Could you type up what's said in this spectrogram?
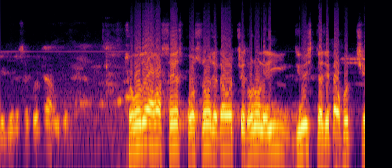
ভিডিওটা সার্কুলেটটা আমি করব। সৌগত আমার শেষ প্রশ্ন যেটা হচ্ছে ধরুন এই জিনিসটা যেটা হচ্ছে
